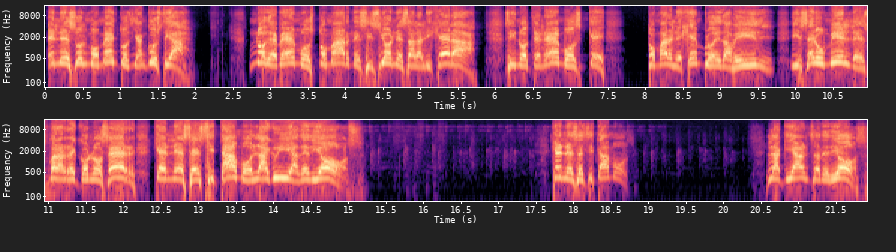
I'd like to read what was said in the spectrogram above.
en esos momentos de angustia, no debemos tomar decisiones a la ligera, sino tenemos que tomar el ejemplo de David y ser humildes para reconocer que necesitamos la guía de Dios. Que necesitamos la guianza de Dios.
